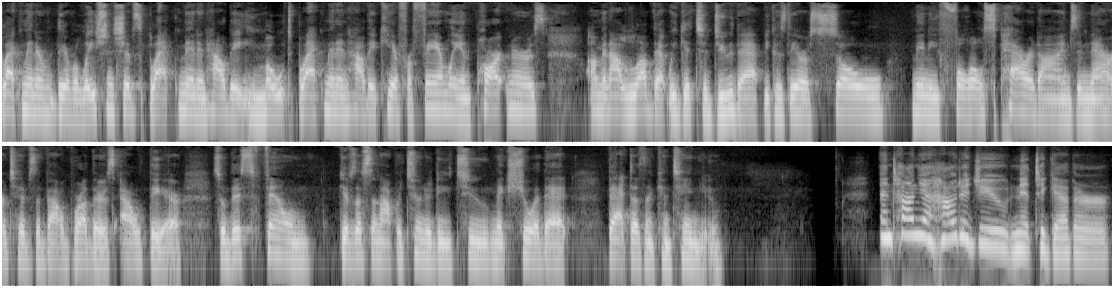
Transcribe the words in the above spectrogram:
black men and their relationships, black men and how they emote, black men and how they care for family and partners, um, and I love that we get to do that because there are so many false paradigms and narratives about brothers out there. So this film gives us an opportunity to make sure that that doesn't continue. And Tonya, how did you knit together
